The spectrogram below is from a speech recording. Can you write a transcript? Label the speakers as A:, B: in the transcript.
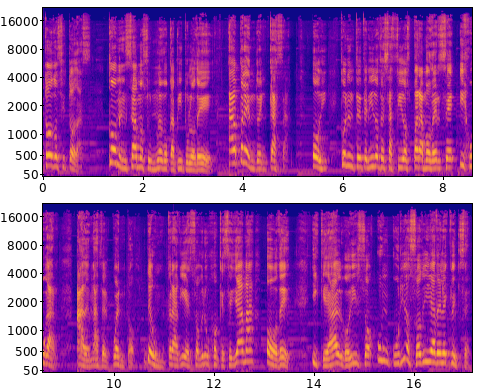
A: Todos y todas. Comenzamos un nuevo capítulo de Aprendo en casa. Hoy con entretenidos desafíos para moverse y jugar, además del cuento de un travieso brujo que se llama Ode y que algo hizo un curioso día del eclipse.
